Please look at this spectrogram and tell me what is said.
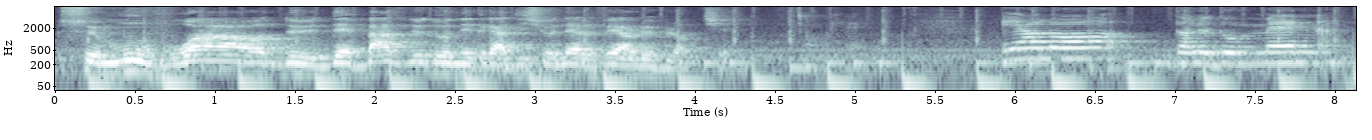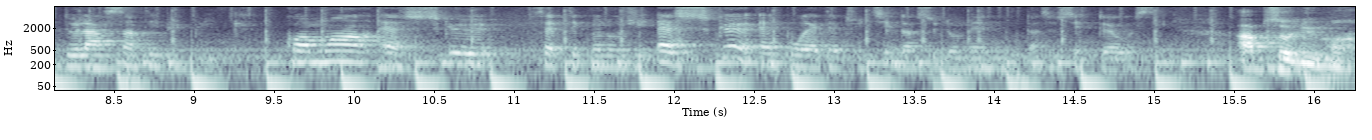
se mouvoir de, des bases de données traditionnelles vers le blockchain. Et alors, dans le domaine de la santé publique, comment est-ce que cette technologie, est-ce qu'elle pourrait être utile dans ce domaine, dans ce secteur aussi? Absolument,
